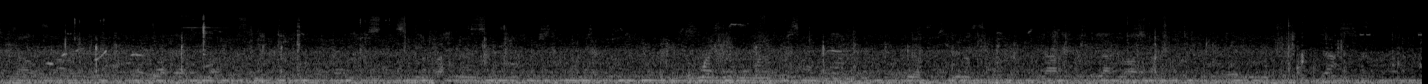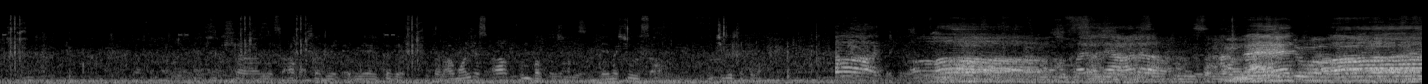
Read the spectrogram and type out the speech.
الإسعاف عشان يركبوا كذا طلعوا مال الإسعاف من برا يمشون الإسعاف. وكذا تطلع اللهم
